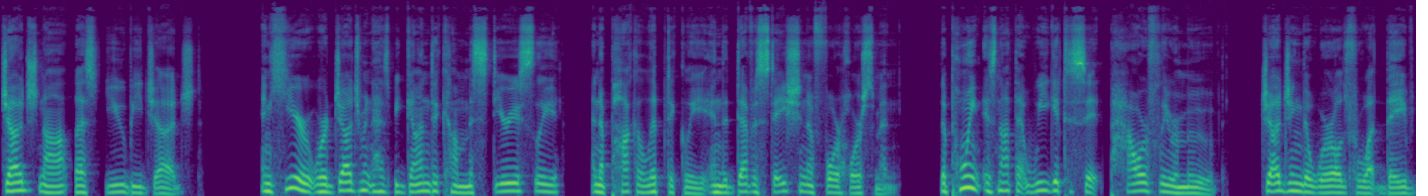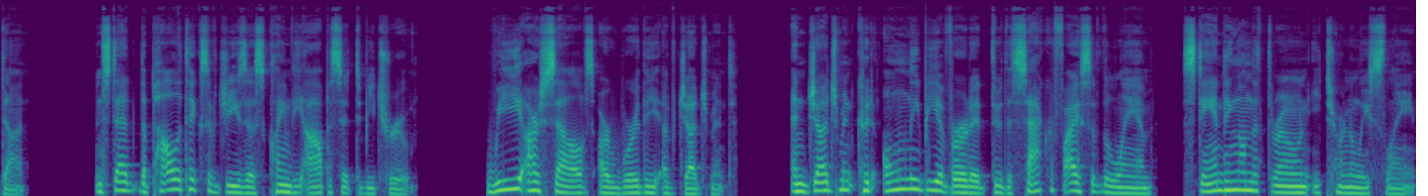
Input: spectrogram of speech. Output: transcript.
Judge not, lest you be judged. And here, where judgment has begun to come mysteriously and apocalyptically in the devastation of four horsemen, the point is not that we get to sit powerfully removed, judging the world for what they've done. Instead, the politics of Jesus claim the opposite to be true. We ourselves are worthy of judgment, and judgment could only be averted through the sacrifice of the Lamb standing on the throne eternally slain.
